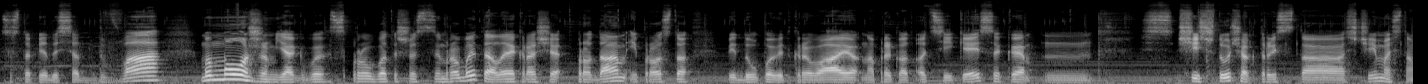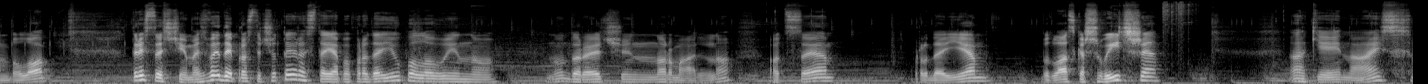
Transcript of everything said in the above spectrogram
Це 152. Ми можемо якби спробувати щось з цим робити, але я краще продам і просто піду повідкриваю, наприклад, оці кейсики. М, 6 штучок, 300 з чимось там було. 300 з чимось. Видай просто 400, я попродаю половину. Ну, до речі, нормально. Оце продаємо. Будь ласка, швидше. Окей, найс.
